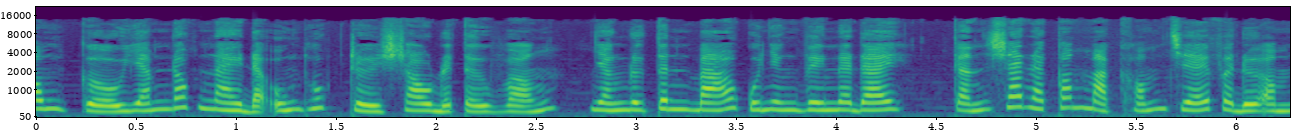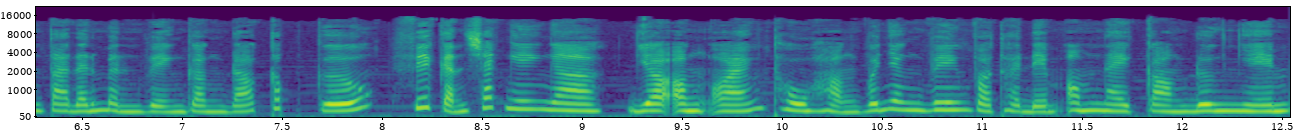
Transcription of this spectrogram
ông cựu giám đốc này đã uống thuốc trừ sâu để tự vẫn. Nhận được tin báo của nhân viên nơi đây, cảnh sát đã có mặt khống chế và đưa ông ta đến bệnh viện gần đó cấp cứu. Phía cảnh sát nghi ngờ do ân oán thù hận với nhân viên vào thời điểm ông này còn đương nhiệm.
